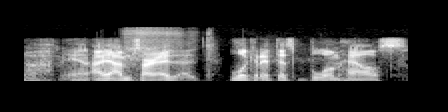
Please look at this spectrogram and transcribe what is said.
Oh man, I, I'm sorry. I, I, looking at this Blumhouse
